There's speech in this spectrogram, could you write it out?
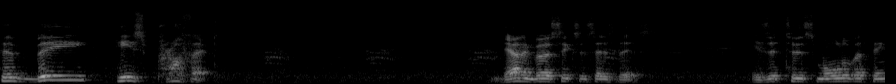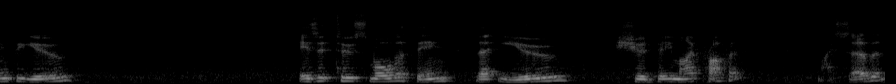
to be his prophet. Down in verse 6 it says this Is it too small of a thing for you? Is it too small a thing that you should be my prophet, my servant,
